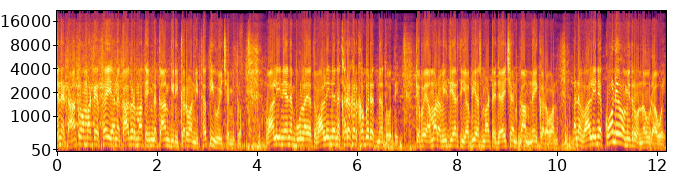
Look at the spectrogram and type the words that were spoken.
એને ઢાંકવા માટે થઈ અને કાગળમાંથી એમને કામગીરી કરવાની થતી હોય છે મિત્રો. વાલીને એને બોલાયા તો વાલીને એને ખરેખર ખબર જ નથી હોતી કે ભાઈ અમારા વિદ્યાર્થી અભ્યાસ માટે જાય છે અને કામ નહીં કરવાનું. અને વાલીને કોણ એવા મિત્રો નવરા હોય?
